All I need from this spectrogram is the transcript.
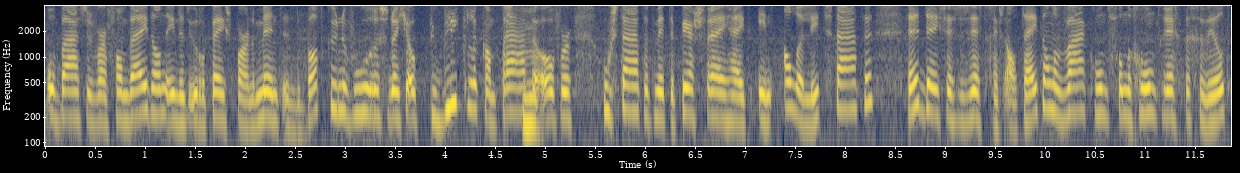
Op basis waarvan wij dan in het Europees parlement een debat kunnen voeren. Zodat je ook publiekelijk kan praten over hoe staat het met de persvrijheid in alle lidstaten. He, D66 heeft altijd al een waakhond van de grondrechten gewild.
